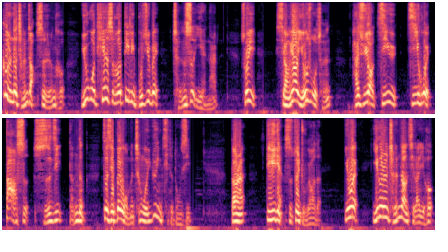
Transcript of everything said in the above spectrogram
个人的成长是人和。如果天时和地利不具备，成事也难。所以，想要有所成，还需要机遇、机会、大事、时机等等这些被我们称为运气的东西。当然，第一点是最主要的，因为一个人成长起来以后，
